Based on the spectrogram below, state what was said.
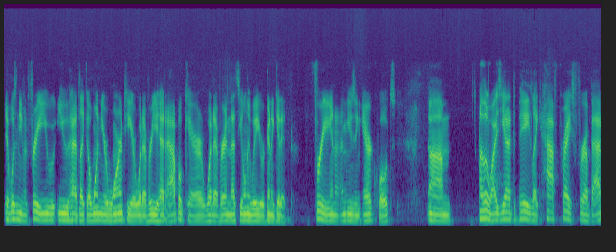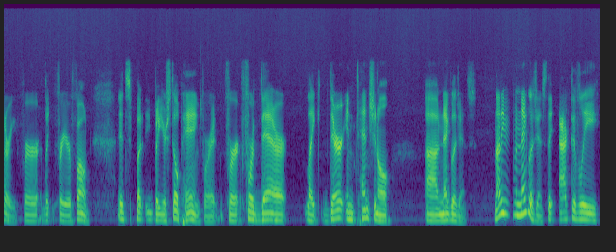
it wasn't even free you you had like a one year warranty or whatever you had apple care or whatever and that's the only way you were going to get it free and i'm using air quotes. Um, otherwise you had to pay like half price for a battery for for your phone. It's but but you're still paying for it for for their like their intentional uh, negligence. Not even negligence they actively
